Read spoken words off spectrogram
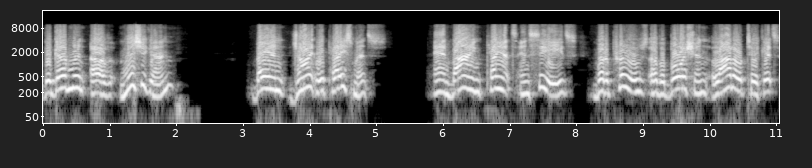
The government of Michigan banned joint replacements and buying plants and seeds, but approves of abortion, lotto tickets,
